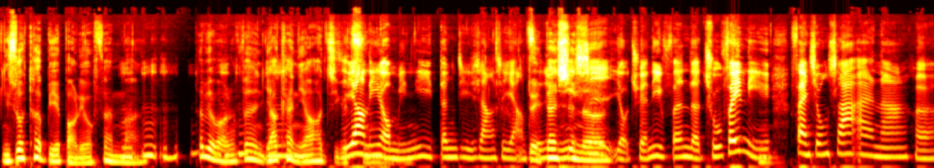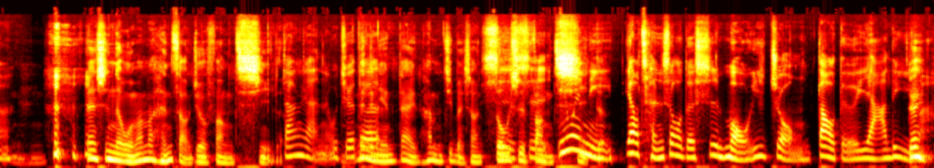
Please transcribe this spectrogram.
你说特别保留份吗？嗯嗯，特别保留份你要看你要几个。只要你有名义登记上是养子女，但是呢，你是有权利分的，除非你犯凶杀案啊。嗯。但是呢，我妈妈很早就放弃了。当然，我觉得那个年代他们基本上都是放弃的，因为你要承受的是某一种道德压力嘛。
